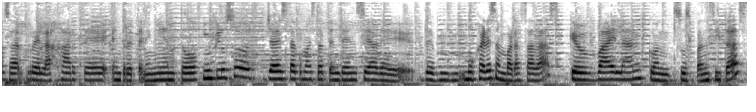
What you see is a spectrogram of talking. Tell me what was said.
O sea, relajarte, entretenimiento. Incluso ya está como esta tendencia de, de mujeres embarazadas que bailan con sus pancitas.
